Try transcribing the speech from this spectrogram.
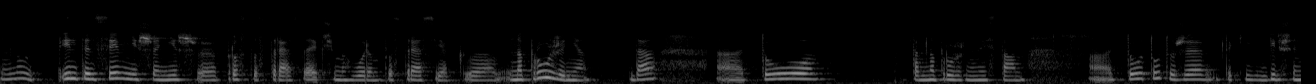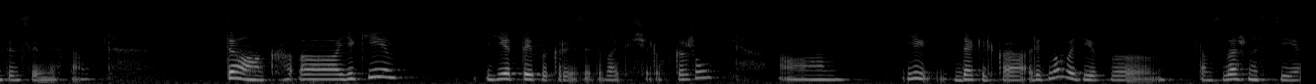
ну, інтенсивніше, ніж е, просто стрес. Да, якщо ми говоримо про стрес як е, напруження, да, е, то там напружений стан, то тут вже такий більш інтенсивний стан. Так, які є типи кризи? Давайте ще розкажу. Є декілька різновидів, там, в залежності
